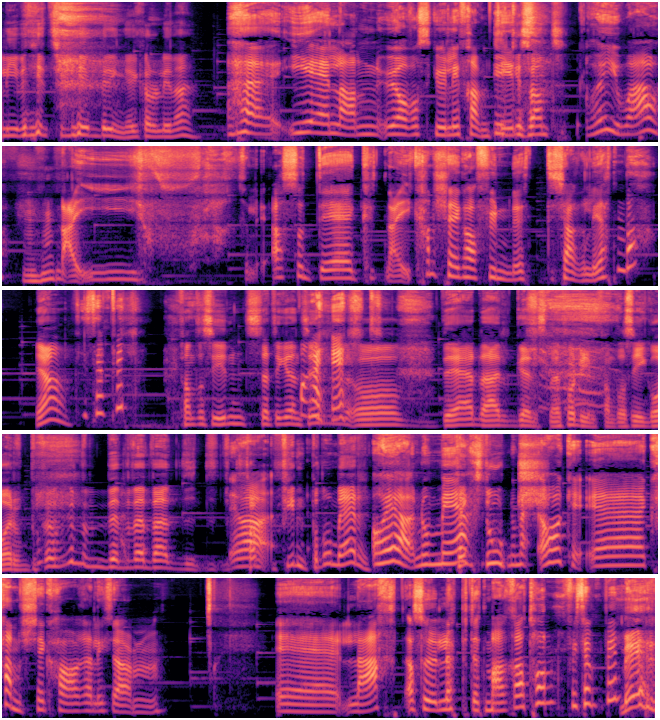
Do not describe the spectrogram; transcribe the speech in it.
livet ditt vil bringe, Karoline? I en eller annen uoverskuelig framtid. Ikke sant? Oi, wow. Mm -hmm. Nei, herlig. Altså, det Nei, kanskje jeg har funnet kjærligheten, da? Ja. For eksempel. Fantasien setter grenser, og det er der grensene for din fantasi går. Finn på noe mer! Å ja, noe mer? Tenk stort. Noe mer. Ok, eh, Kanskje jeg har liksom eh, lært Altså løpt et maraton, for eksempel. Mer!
